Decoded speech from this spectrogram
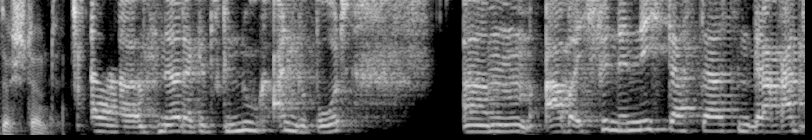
Das stimmt, das stimmt. Äh, ne, da gibt es genug Angebot. Ähm, aber ich finde nicht, dass das ein Garant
